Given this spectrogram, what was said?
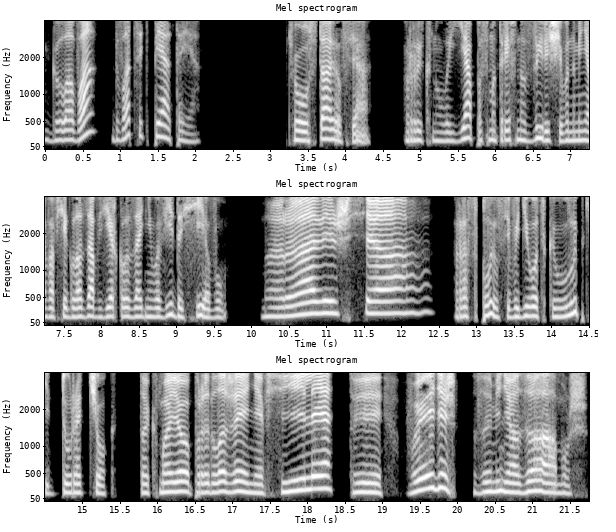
Глава двадцать пятая. «Чё уставился?» — рыкнула я, посмотрев на зырящего на меня во все глаза в зеркало заднего вида Севу. «Нравишься?» — расплылся в идиотской улыбке дурачок. «Так мое предложение в силе? Ты выйдешь за меня замуж?»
